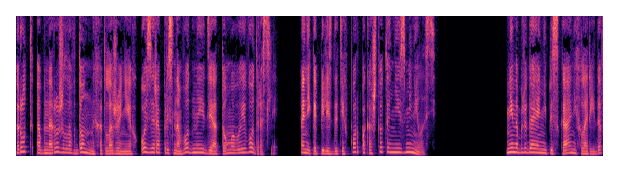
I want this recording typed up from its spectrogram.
Рут обнаружила в донных отложениях озера пресноводные диатомовые водоросли. Они копились до тех пор, пока что-то не изменилось. Не наблюдая ни песка, ни хлоридов,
